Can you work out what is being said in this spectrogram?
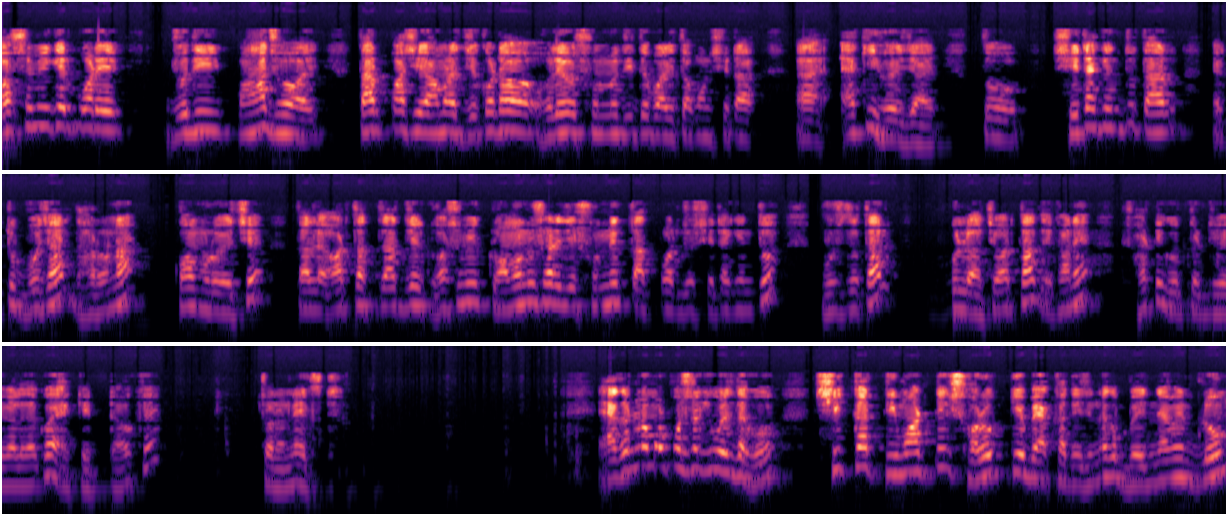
দশমিকের পরে যদি পাঁচ হয়, তার পাশে আমরা যে কটা হলেও শূন্য দিতে পারি তখন সেটা একই হয়ে যায়। তো সেটা কিন্তু তার একটু বোঝার ধারণা কম রয়েছে। তাহলে অর্থাৎ তার যে দশমিক ক্রমানুসারে যে শূন্যের তাৎপর্য সেটা কিন্তু বুঝতে তার ভুল আছে। অর্থাৎ এখানে সঠিক উত্তরটি হয়ে গেলে, দেখো, একেরটা ওকে চলো নেক্সট এগারো নম্বর প্রশ্ন কি বলছে? দেখো শিক্ষার ত্রিমাত্রিক স্বরূপকে ব্যাখ্যা দিয়েছেন। দেখো বেঞ্জামিন ব্লুম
